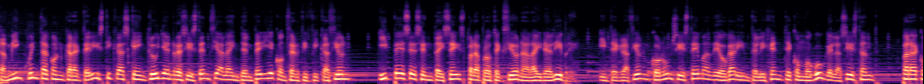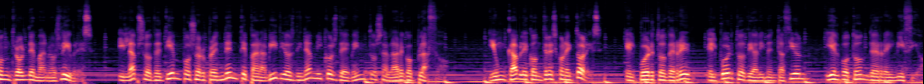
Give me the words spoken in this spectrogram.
También cuenta con características que incluyen resistencia a la intemperie con certificación IP66 para protección al aire libre, integración con un sistema de hogar inteligente como Google Assistant para control de manos libres, y lapso de tiempo sorprendente para vídeos dinámicos de eventos a largo plazo. Y un cable con tres conectores, el puerto de red, el puerto de alimentación y el botón de reinicio.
